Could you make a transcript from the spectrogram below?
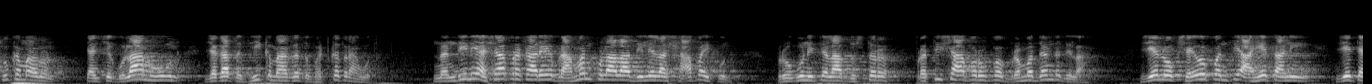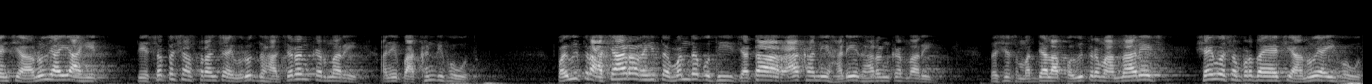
सुख मानून त्यांचे गुलाम होऊन जगात भीक मागत भटकत राहूत. नंदीने अशा प्रकारे ब्राह्मण कुलाला दिलेला शाप ऐकून भृगुनी त्याला दुस्तर प्रतिशापरूप ब्रह्मदंड दिला. जे लोक शैवपंथी आहेत आणि जे त्यांचे अनुयायी आहेत ते सतशास्त्रांच्या विरुद्ध आचरण करणारे आणि पाखंडी होत पवित्र आचाररहित मंदबुद्धी जटा राख आणि हाडे धारण करणारे तसेच मद्याला पवित्र मानणारेच शैव संप्रदायाचे अनुयायी होत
